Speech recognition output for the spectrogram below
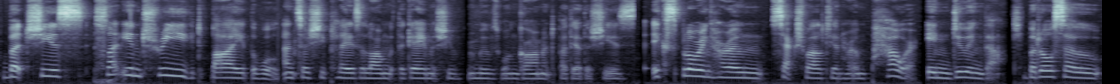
but she is slightly intrigued by the wolf, and so she plays along with the game as she removes one garment by the other. She is exploring her own sexuality and her own power in doing that, but also.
